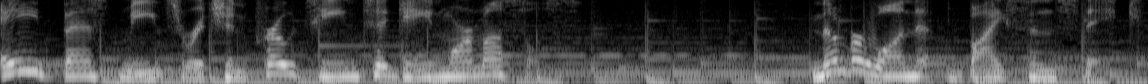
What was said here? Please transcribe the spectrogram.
8 best meats rich in protein to gain more muscles. Number 1. Bison Steak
